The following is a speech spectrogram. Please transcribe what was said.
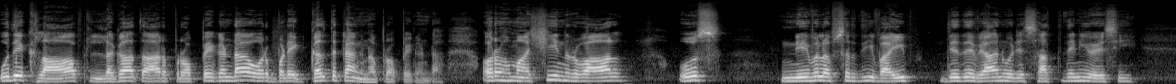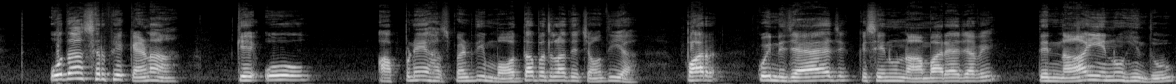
ਉਹਦੇ ਖਿਲਾਫ ਲਗਾਤਾਰ ਪ੍ਰੋਪੇਗੈਂਡਾ ਔਰ ਬੜੇ ਗਲਤ ਢੰਗ ਨਾਲ ਪ੍ਰੋਪੇਗੈਂਡਾ ਔਰ ਹਮਾਸ਼ੀ ਨਰਵਾਲ ਉਸ ਨੇਵਲ ਅਫਸਰ ਦੀ ਵਾਈਫ ਜਿਹਦੇ ਵਿਆਹ ਨੂੰ ਅਜੇ 7 ਦਿਨ ਹੀ ਹੋਏ ਸੀ, ਉਹਦਾ ਸਿਰਫ ਇਹ ਕਹਿਣਾ ਕਿ ਉਹ ਆਪਣੇ ਹਸਬੰਡ ਦੀ ਮੌਤ ਦਾ ਬਦਲਾ ਤੇ ਚਾਹੁੰਦੀ ਆ, ਪਰ ਕੋਈ ਨਜਾਇਜ਼ ਕਿਸੇ ਨੂੰ ਨਾ ਮਾਰਿਆ ਜਾਵੇ ਤੇ ਨਾ ਹੀ ਇਹਨੂੰ ਹਿੰਦੂ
